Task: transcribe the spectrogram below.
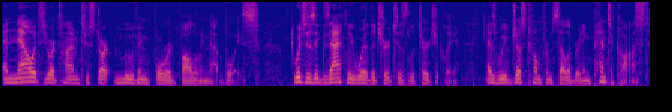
and now it's your time to start moving forward following that voice, which is exactly where the church is liturgically, as we've just come from celebrating Pentecost,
